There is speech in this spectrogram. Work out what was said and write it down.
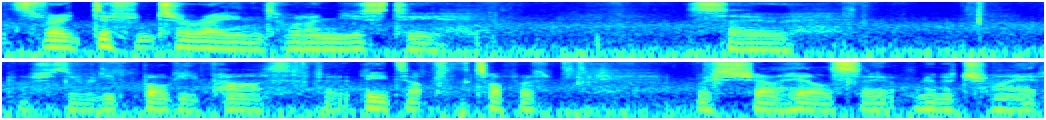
it's very different terrain to what I'm used to. So, gosh, it's a really boggy path, but it leads up to the top of Oyster Shell Hill, so I'm going to try it.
